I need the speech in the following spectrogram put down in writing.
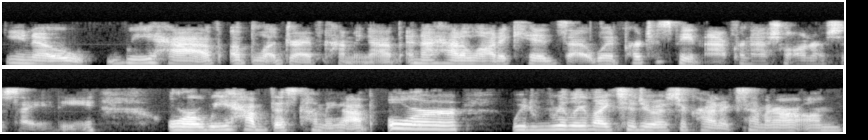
you know, we have a blood drive coming up. And I had a lot of kids that would participate in that for National Honor Society. Or we have this coming up. Or we'd really like to do a Socratic seminar on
